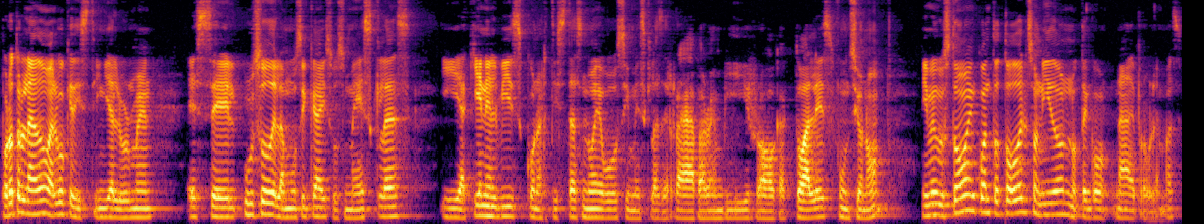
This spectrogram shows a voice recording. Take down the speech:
Por otro lado, algo que distingue a Luhrmann es el uso de la música y sus mezclas. Y aquí en Elvis, con artistas nuevos y mezclas de rap, RB, rock actuales, funcionó. Y me gustó en cuanto a todo el sonido, no tengo nada de problemas.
